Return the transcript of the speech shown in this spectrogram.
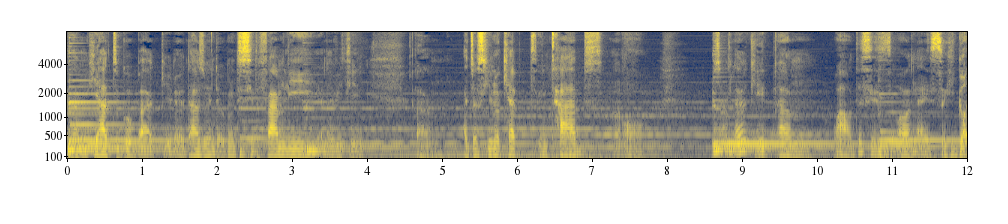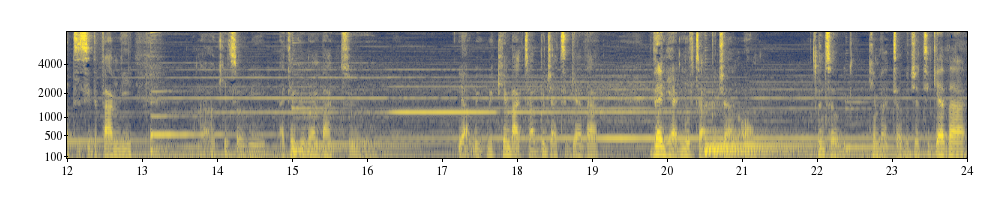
um, he had to go back. You know, that's when they were going to see the family and everything. Um, I just, you know, kept in tabs and all. So I was like, okay, um, wow, this is all nice. So he got to see the family. Uh, okay, so we, I think we went back to yeah, we, we came back to Abuja together. Then he had moved to Abuja and all. And so we came back to Abuja together.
